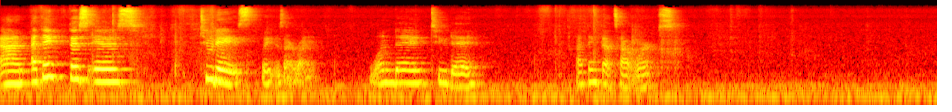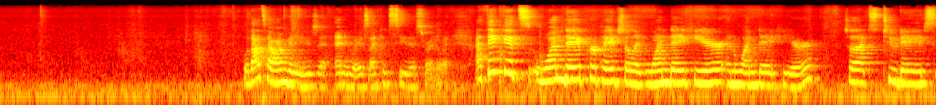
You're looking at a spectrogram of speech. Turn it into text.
And I think this is two days. Wait, is that right? One day, two day. I think that's how it works. Well, that's how I'm going to use it anyways. I can see this right away. I think it's one day per page, so like one day here and one day here. So that's two days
